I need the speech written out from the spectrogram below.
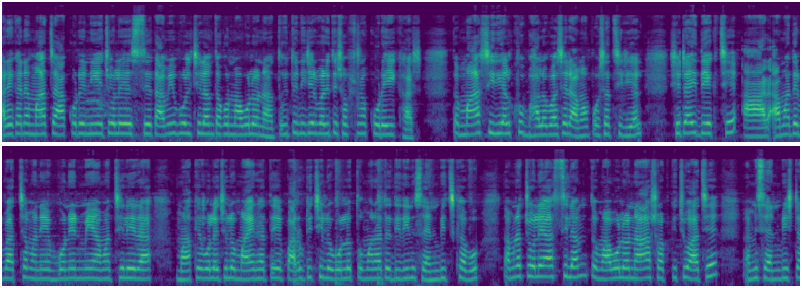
আর এখানে মা চা করে নিয়ে চলে এসছে, তা আমি বলছিলাম, তখন মা বলল, না, তুই তো নিজের বাড়িতে সবসময় করেই খাস। তো মা সিরিয়াল খুব ভালোবাসে, রামাপ্রসাদ সিরিয়াল, সেটাই দেখছে। আর আমাদের বাচ্চা মানে বোনের মেয়ে, আমার ছেলেরা, মাকে বলেছিল, মায়ের হাতে পারুটি ছিল। বলল, তোমার হাতে দিদিন স্যান্ডউইচ খাব। তো আমরা চলে আসছিলাম তো মা বলো না সব কিছু আছে, আমি স্যান্ডউইচটা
